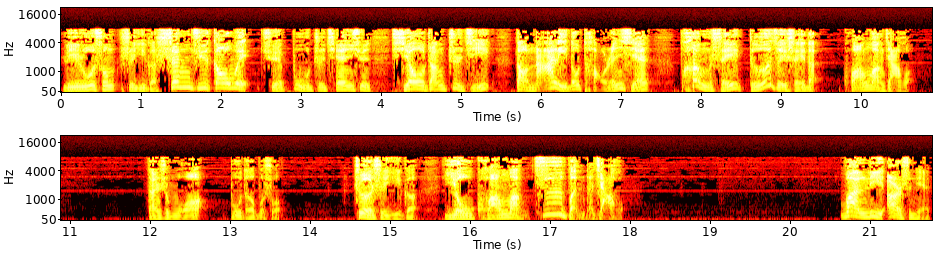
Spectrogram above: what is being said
李如松是一个身居高位却不知谦逊、嚣张至极，到哪里都讨人嫌，碰谁得罪谁的。狂妄家伙，但是我不得不说，这是一个有狂妄资本的家伙。万历二十年，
